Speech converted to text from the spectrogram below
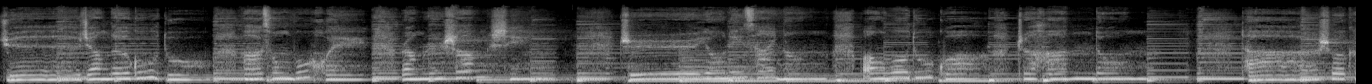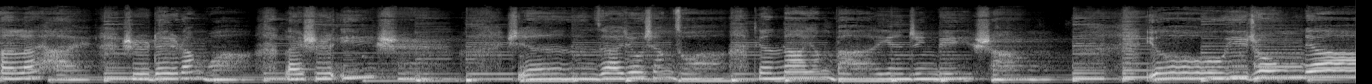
倔强的孤独啊，从不会让人伤心。只有你才能帮我度过这寒冬。他说：“看来还是得让我来试一试。”现在就像昨天那样，把眼睛闭上。有一种鸟，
